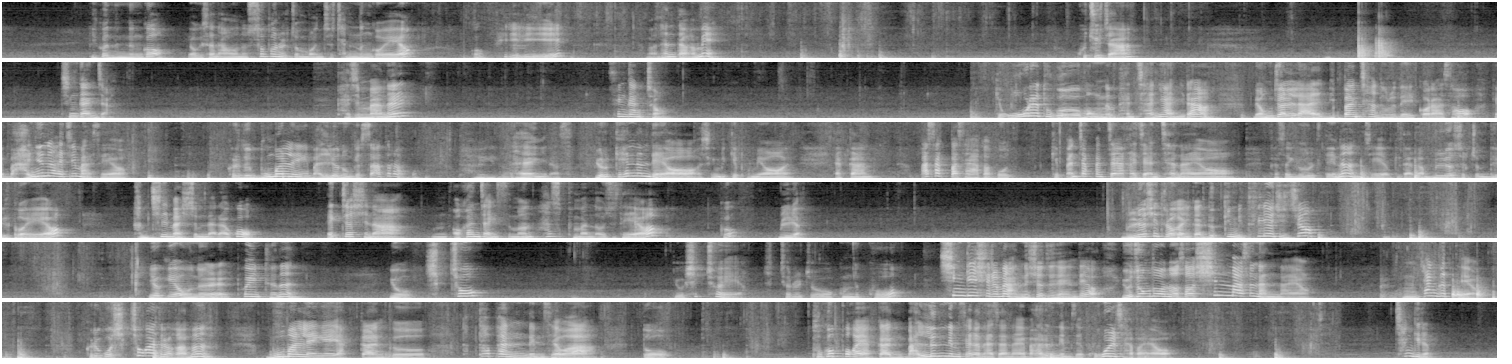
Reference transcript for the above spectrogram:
이거 넣는 거 여기서 나오는 수분을 좀 먼저 잡는 거예요. 그리고 휘리릭 한번 한 다음에 고추장, 진간장, 다진 마늘, 생강청. 이렇게 오래 두고 먹는 반찬이 아니라 명절날 밑반찬으로 낼 거라서 많이는 하지 마세요. 그래도 무말랭이 말려놓은 게 싸더라고. 다행이다. 다행이라서 이렇게 했는데요. 지금 이렇게 보면 약간 바삭바삭하고 이렇게 반짝반짝하지 않잖아요. 그래서 이럴 때는 이제 여기다가 물엿을 좀 넣을 거예요. 감칠맛이 좀 나라고 액젓이나 음, 어간장 있으면 한 스푼만 넣어주세요. 그 물엿. 물엿이 들어가니까 느낌이 틀려지죠? 여기에 오늘 포인트는 요 식초 요 식초예요. 식초를 조금 넣고 신게 싫으면 안 넣으셔도 되는데요. 요 정도 넣어서 신맛은 안 나요. 음, 향긋해요. 그리고 식초가 들어가면 무말랭의 약간 그 텁텁한 냄새와 또 북어포가 약간 마른 냄새가 나잖아요. 마른 냄새. 그걸 잡아요. 참기름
